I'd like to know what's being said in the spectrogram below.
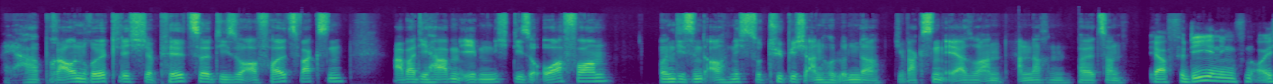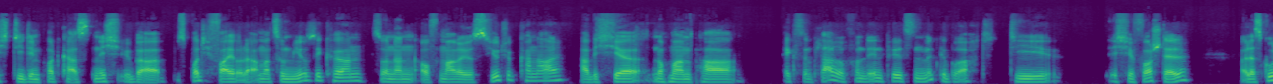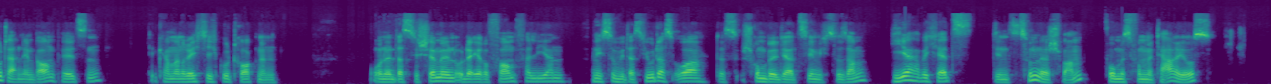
ja, braun-rötliche Pilze, die so auf Holz wachsen, aber die haben eben nicht diese Ohrform und die sind auch nicht so typisch an Holunder. Die wachsen eher so an anderen Hölzern. Ja, für diejenigen von euch, die den Podcast nicht über Spotify oder Amazon Music hören, sondern auf Marius YouTube-Kanal, habe ich hier nochmal ein paar Exemplare von den Pilzen mitgebracht, die ich hier vorstelle. Weil das Gute an den Baumpilzen, die kann man richtig gut trocknen, ohne dass sie schimmeln oder ihre Form verlieren. Nicht so wie das Judasohr, das schrumpelt ja ziemlich zusammen. Hier habe ich jetzt den Zunderschwamm, Fomis fomitarius.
